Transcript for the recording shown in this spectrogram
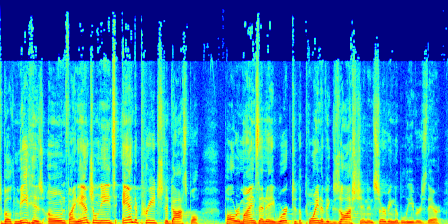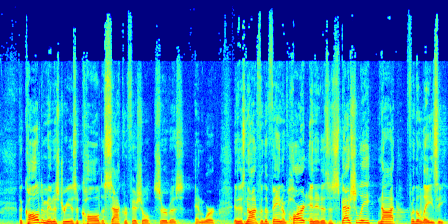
to both meet his own financial needs and to preach the gospel. Paul reminds them that he worked to the point of exhaustion in serving the believers there. The call to ministry is a call to sacrificial service and work. It is not for the faint of heart, and it is especially not for the lazy.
